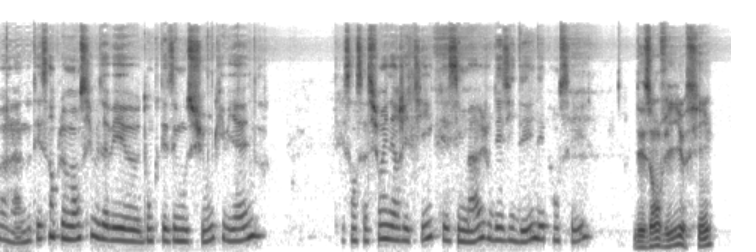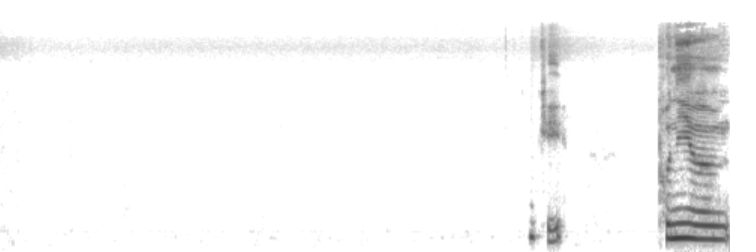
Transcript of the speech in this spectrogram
Voilà, notez simplement si vous avez euh, donc des émotions qui viennent, des sensations énergétiques, des images ou des idées, des pensées. Des envies aussi. Ok. Prenez euh,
